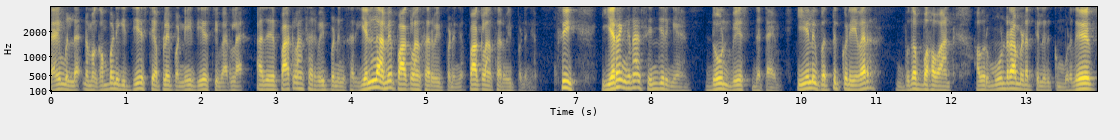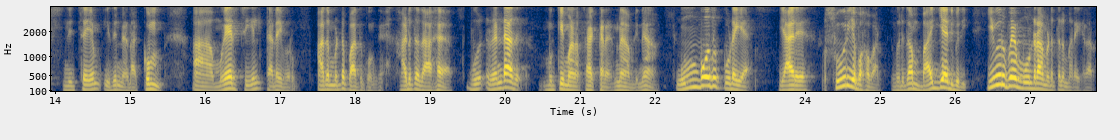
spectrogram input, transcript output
டைம் இல்லை. நம்ம கம்பெனிக்கு ஜிஎஸ்டி அப்ளை பண்ணி ஜிஎஸ்டி வரல. அது பார்க்கலாம் சார். வெயிட் பண்ணுங்கள் சார். எல்லாமே பார்க்கலாம் சார். வெயிட் பண்ணுங்கள் பார்க்கலாம் சார். வெயிட் பண்ணுங்கள் சி இறங்குனா செஞ்சிருங்க. டோன்ட் வேஸ்ட் த டைம் ஏழு பத்துக்குடையவர் புத பகவான் அவர் மூன்றாம் இடத்தில் இருக்கும் பொழுது நிச்சயம் இது நடக்கும். முயற்சியில் தடை வரும். அதை மட்டும் பார்த்துக்கோங்க. அடுத்ததாக ரெண்டாவது முக்கியமான ஃபேக்டர் என்ன அப்படின்னா ஒம்பது கூடைய யார்? சூரிய பகவான். இவர் தான் பாக்யாதிபதி. இவர் போய் மூன்றாம் இடத்துல மறைகிறார்.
